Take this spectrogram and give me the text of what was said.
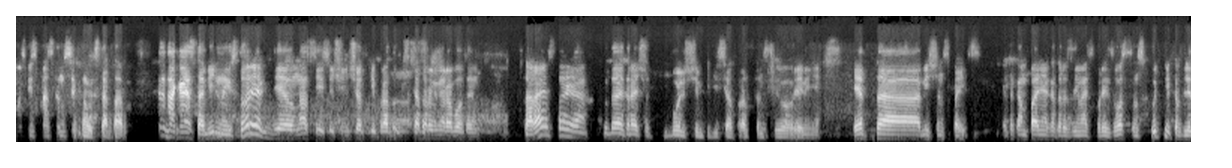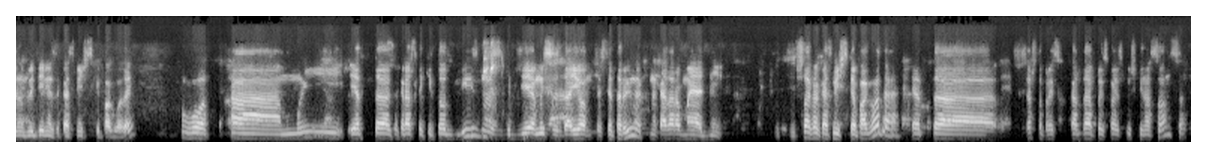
80% всех новых стартапов. Это такая стабильная история, где у нас есть очень четкие продукты, с которыми мы работаем. Вторая история, куда я трачу больше, чем 50% своего времени, это Mission Space. Это компания, которая занимается производством спутников для наблюдения за космической погодой. Вот. А мы это как раз-таки тот бизнес, где мы создаем, то есть это рынок, на котором мы одни. Что такое космическая погода? Это все, что происходит, когда происходят вспышки на Солнце,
